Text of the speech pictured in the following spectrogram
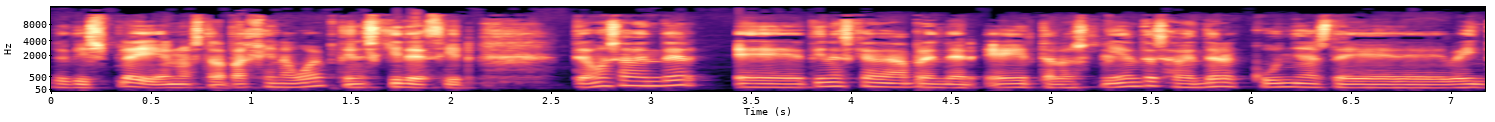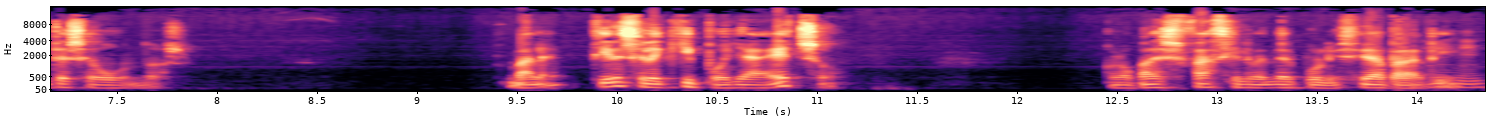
de display en nuestra página web, tienes que ir a decir, te vamos a vender, eh, tienes que aprender a irte a los clientes a vender cuñas de 20 segundos. ¿Vale? Tienes el equipo ya hecho, con lo cual es fácil vender publicidad para ti.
